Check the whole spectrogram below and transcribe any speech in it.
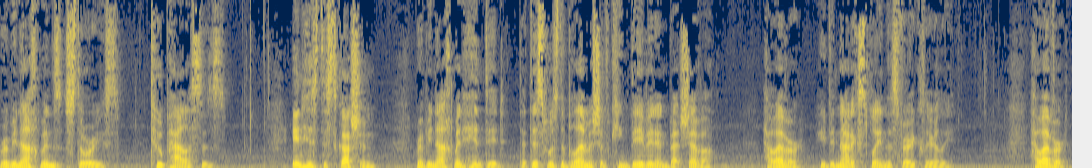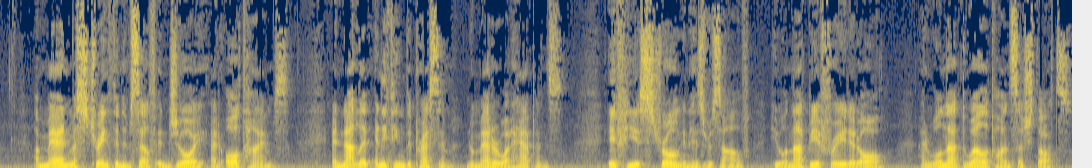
Rabbi Nachman's stories, two palaces. In his discussion, Rabbi Nachman hinted that this was the blemish of King David and Bathsheba. However, he did not explain this very clearly. However, a man must strengthen himself in joy at all times, and not let anything depress him, no matter what happens. If he is strong in his resolve, he will not be afraid at all, and will not dwell upon such thoughts.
